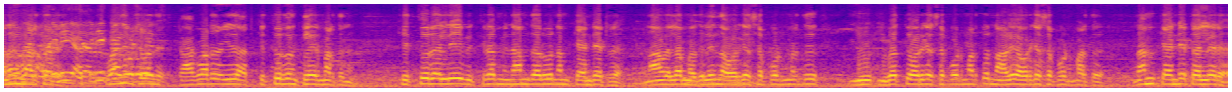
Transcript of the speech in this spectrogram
ಮನವಿ ಮಾಡ್ತಾರೆ. ಒಂದ್ ನಿಮಿಷ ಒಂದು ಕಾಗವಾಡ ಇದು ಕಿತ್ತೂರ್ದೊಂದು ಕ್ಲಿಯರ್ ಮಾಡ್ತಾನೆ. ಕಿತ್ತೂರಲ್ಲಿ ವಿಕ್ರಮ್ ಇನಾಮ್ದಾರು ನಮ್ಮ ಕ್ಯಾಂಡಿಡೇಟ್ರೆ ನಾವೆಲ್ಲ ಮೊದಲಿಂದ ಅವ್ರಿಗೆ ಸಪೋರ್ಟ್ ಮಾಡ್ತೀವಿ. ಇವ್- ಇವತ್ತು ಅವ್ರಿಗೆ ಸಪೋರ್ಟ್ ಮಾಡ್ತೀವಿ ನಾಳೆ ಅವ್ರಿಗೆ ಸಪೋರ್ಟ್ ಮಾಡ್ತದೆ ನಮ್ಮ ಕ್ಯಾಂಡಿಡೇಟ್ ಅಲ್ಲೇ ರೀ.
